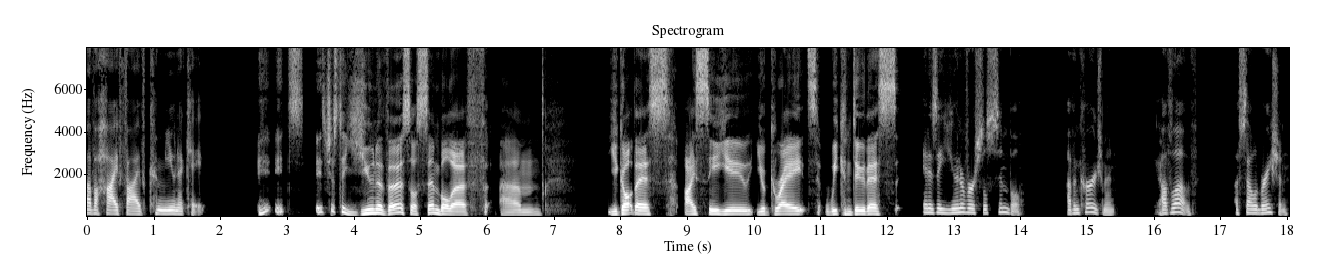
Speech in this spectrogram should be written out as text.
of a high five communicate? It's it's just a universal symbol of um, you got this. I see you. You're great. We can do this. It is a universal symbol of encouragement, yeah. of love, of celebration.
